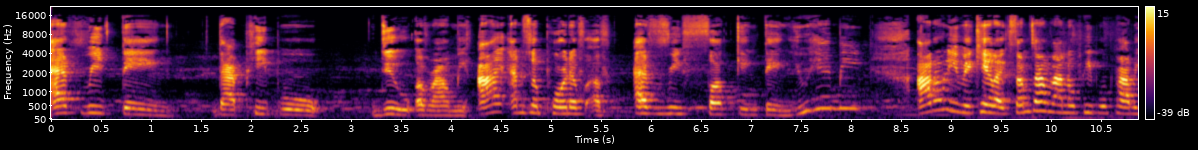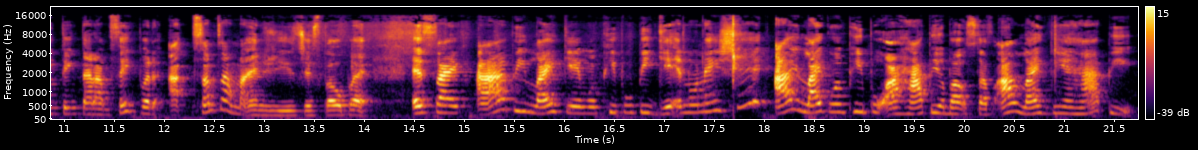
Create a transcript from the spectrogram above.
everything that people do around me. I am supportive of every fucking thing. You hear me? I don't even care. Like sometimes I know people probably think that I'm fake, but I, sometimes my energy is just low. But it's like I be liking when people be getting on their shit. I like when people are happy about stuff. I like being happy.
